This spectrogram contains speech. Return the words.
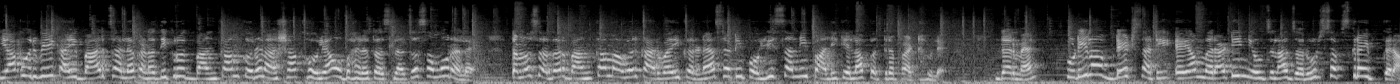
यापूर्वी काही बार चालक अनधिकृत बांधकाम करून अशा खोल्या उभारत असल्याचं समोर आलंय. त्यामुळे सदर बांधकामावर कारवाई करण्यासाठी पोलिसांनी पालिकेला पत्र पाठवलंय. दरम्यान पुढील अपडेटसाठी एम मराठी न्यूजला जरूर सबस्क्राईब करा.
